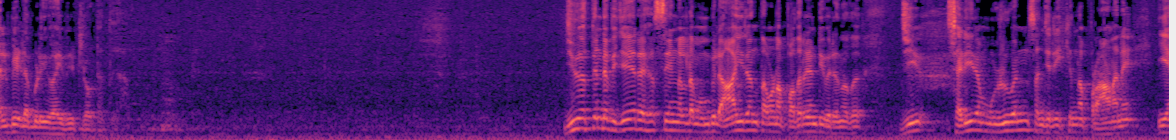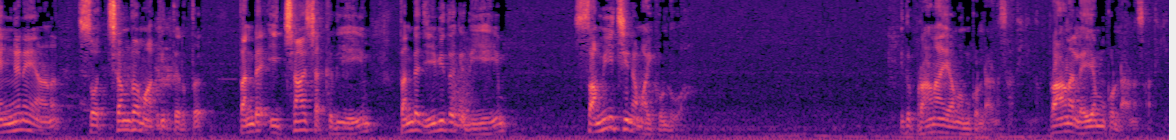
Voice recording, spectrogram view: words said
എൽ ബി ഡബ്ല്യു ആയി വീട്ടിലോട്ടെത്തുക. ജീവിതത്തിന്റെ വിജയരഹസ്യങ്ങളുടെ മുമ്പിൽ ആയിരം തവണ പതറേണ്ടി വരുന്നത് ജീ ശരീരം മുഴുവൻ സഞ്ചരിക്കുന്ന പ്രാണനെ എങ്ങനെയാണ് സ്വച്ഛന്തമാക്കി തീർത്ത് തന്റെ ഇച്ഛാശക്തിയെയും തന്റെ ജീവിതഗതിയെയും സമീചീനമായി കൊണ്ടുപോവാം. ഇത് പ്രാണായാമം കൊണ്ടാണ് സാധിക്കുന്നത്. പ്രാണലയം കൊണ്ടാണ് സാധിക്കുന്നത്.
